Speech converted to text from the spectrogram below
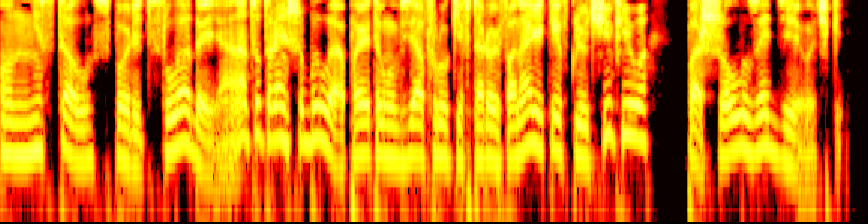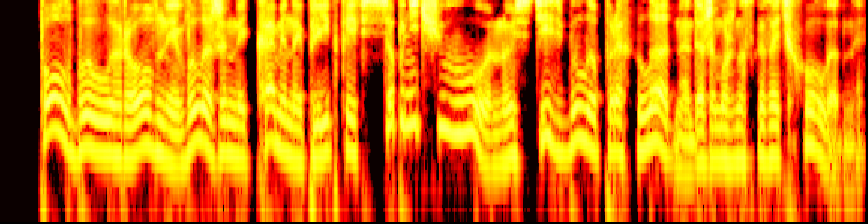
Он не стал спорить с Ладой, она тут раньше была, поэтому, взяв в руки второй фонарик и включив его, пошел за девочкой. Пол был ровный, выложенный каменной плиткой, все бы ничего, но здесь было прохладно, даже можно сказать холодно.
